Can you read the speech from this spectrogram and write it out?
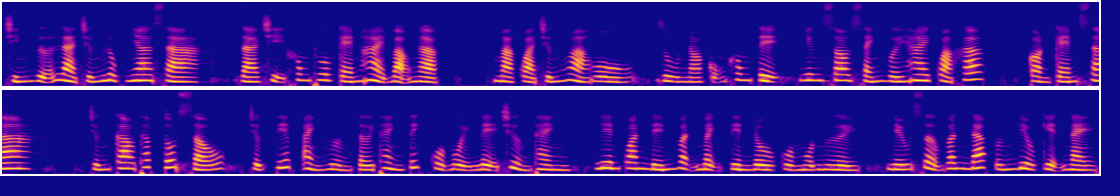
Chính giữa là trứng lục nha xà, giá trị không thua kém hải bạo ngạc. Mà quả trứng hỏa hồ, dù nó cũng không tệ, nhưng so sánh với hai quả khác, còn kém xa. Trứng cao thấp tốt xấu, trực tiếp ảnh hưởng tới thành tích của buổi lễ trưởng thành, liên quan đến vận mệnh tiền đồ của một người. Nếu sở vân đáp ứng điều kiện này,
